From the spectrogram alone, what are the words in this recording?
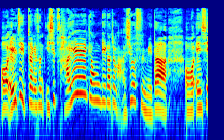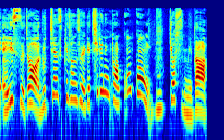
어, LG 입장에선 24일 경기가 좀 아쉬웠습니다. 어, NC 에이스죠. 루틴스키 선수에게 7이닝 동안 꽁꽁 묶였습니다.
